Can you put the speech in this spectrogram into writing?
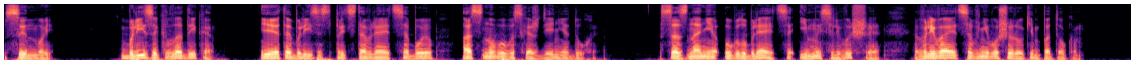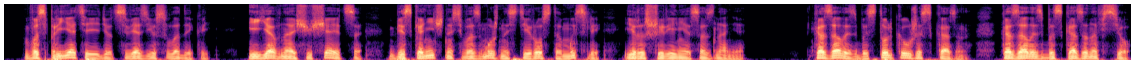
Сын мой, близок владыка, и эта близость представляет собою основу восхождения духа. Сознание углубляется, и мысль высшая вливается в него широким потоком. Восприятие идет связью с владыкой, и явно ощущается бесконечность возможностей роста мысли и расширения сознания. Казалось бы, столько уже сказано, казалось бы, сказано все,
